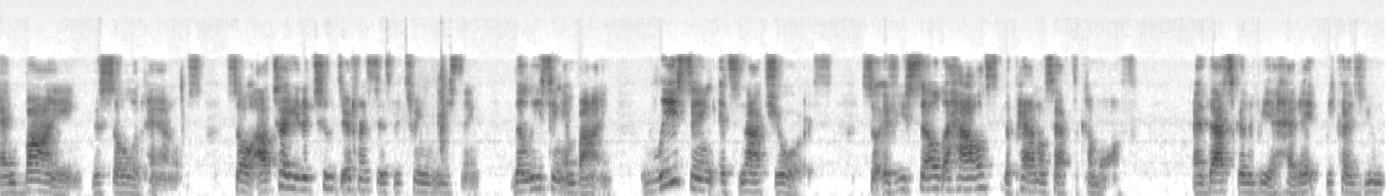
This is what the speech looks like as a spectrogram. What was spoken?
and buying the solar panels. So I'll tell you the two differences between leasing, the leasing and buying. Leasing, it's not yours. So if you sell the house, the panels have to come off. And that's going to be a headache because you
